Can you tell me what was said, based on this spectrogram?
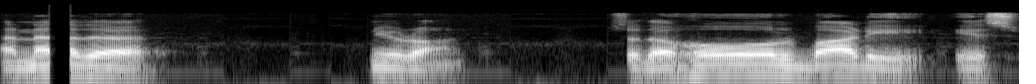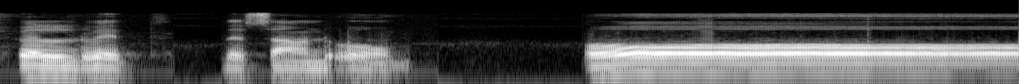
another neuron. So the whole body is filled with the sound Om. Om.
